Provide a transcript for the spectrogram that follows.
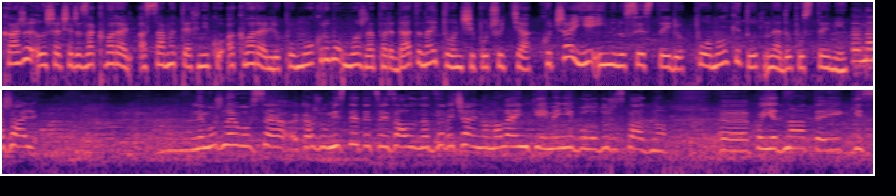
Каже, лише через акварель, а саме техніку аквареллю по мокрому можна передати найтонші почуття. Хоча є і мінуси стилю. Помилки тут недопустимі. На жаль, неможливо все кажу, вмістити цей зал надзвичайно маленький. Мені було дуже складно е, поєднати якісь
